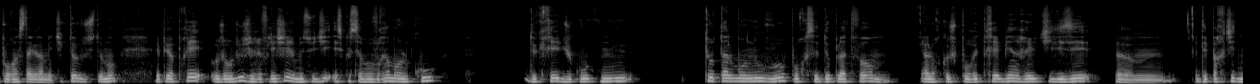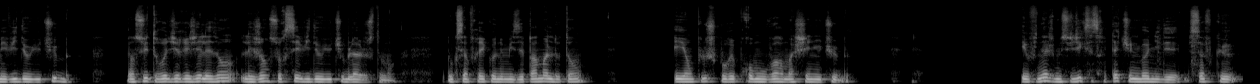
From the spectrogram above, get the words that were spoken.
pour Instagram et TikTok justement. Et puis après, aujourd'hui, j'ai réfléchi. Je me suis dit, est-ce que ça vaut vraiment le coup de créer du contenu totalement nouveau pour ces deux plateformes, alors que je pourrais très bien réutiliser euh, des parties de mes vidéos YouTube et ensuite rediriger les gens, les gens sur ces vidéos YouTube là justement. Donc ça me ferait économiser pas mal de temps et en plus je pourrais promouvoir ma chaîne YouTube. Et au final je me suis dit que ce serait peut-être une bonne idée. Sauf que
